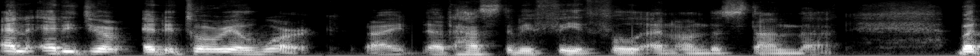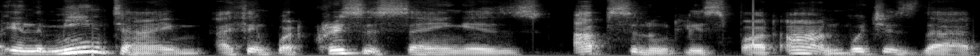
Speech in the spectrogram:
and editor, editorial work, right? That has to be faithful and understand that. But in the meantime, I think what Chris is saying is absolutely spot on, which is that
